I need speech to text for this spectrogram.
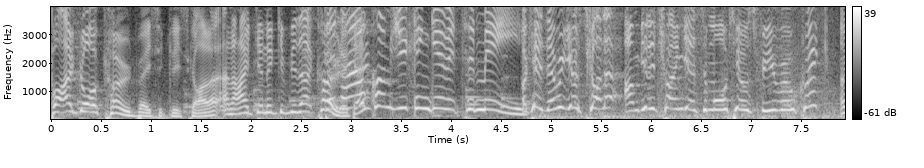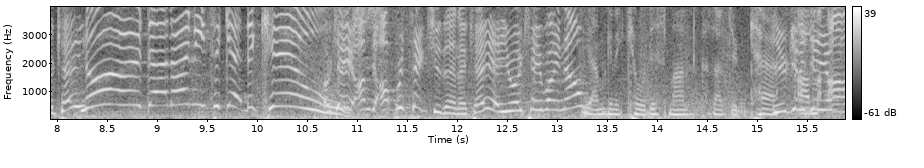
But I got a code, basically, Scarlet, and I'm gonna give you that code, Then okay? how comes you can give it to me? Okay, there we go, Scarlet. I'm gonna try and get some more kills for you real quick, okay? No, Dad, need to get the kill. Okay, I'm, I'll protect you then, okay? Are you okay right now? Yeah, I'm gonna kill this man because I don't care. You're gonna Um, get your um,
